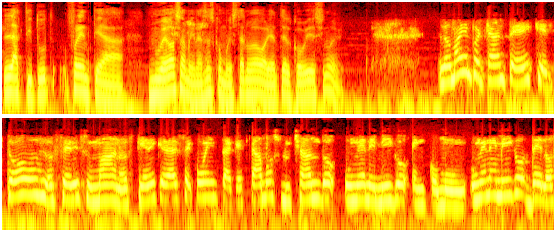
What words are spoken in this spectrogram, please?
la actitud frente a nuevas amenazas como esta nueva variante del COVID-19? Lo más importante es que todos los seres humanos tienen que darse cuenta que estamos luchando un enemigo en común, un enemigo de los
